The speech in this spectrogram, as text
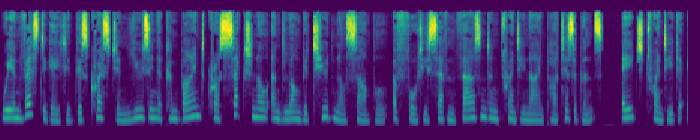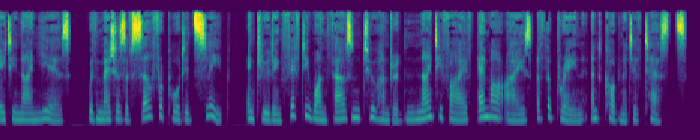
We investigated this question using a combined cross sectional and longitudinal sample of 47,029 participants, aged 20 to 89 years, with measures of self reported sleep, including 51,295 MRIs of the brain and cognitive tests.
